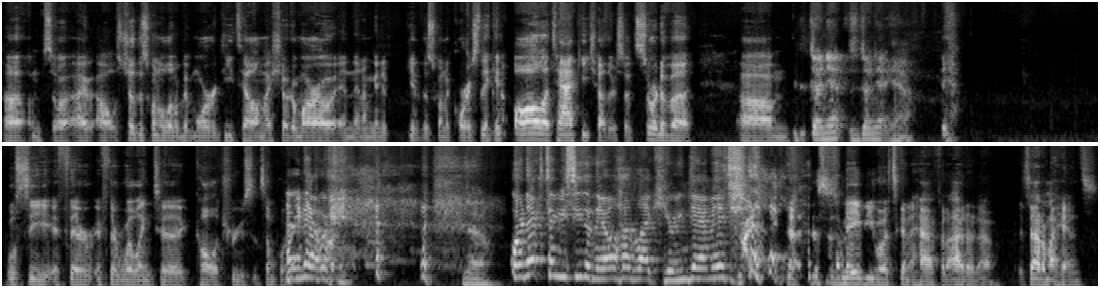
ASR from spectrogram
Um, so I, I'll show this one a little bit more detail on my show tomorrow, and then I'm going to give this one to Cory, so they can all attack each other. So it's sort of a um, Is it done yet? Is it done yet? Yeah. Yeah. We'll see if they're if they're willing to call a truce at some point. I point. know, right? No. or next time you see them, they all have like hearing damage. Yeah, this is maybe what's going to happen. I don't know. It's out of my hands.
